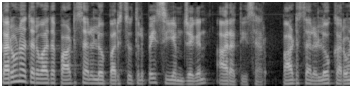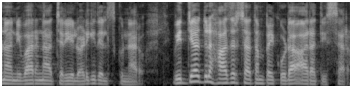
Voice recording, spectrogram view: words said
కరోనా తర్వాత పాఠశాలలో పరిస్థితులపై సీఎం జగన్ ఆరా తీశారు. పాఠశాలలో కరోనా నివారణ చర్యలు అడిగి తెలుసుకున్నారు. విద్యార్థుల హాజరు శాతంపై కూడా ఆరా తీశారు.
